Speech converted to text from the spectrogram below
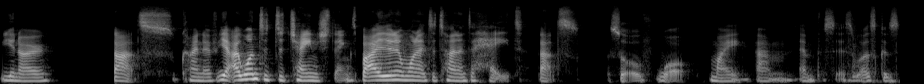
you know, that's kind of yeah, I wanted to change things, but I didn't want it to turn into hate. That's sort of what my um emphasis was because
